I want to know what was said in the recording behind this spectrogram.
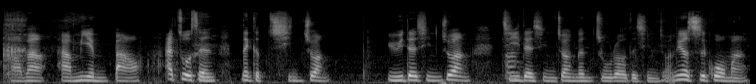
好不好？还有面包啊，做成那个形状，鱼的形状、鸡的形状跟猪肉的形状。你有吃过吗？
